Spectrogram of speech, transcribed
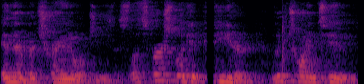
in their betrayal of Jesus. Let's first look at Peter, Luke 22.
